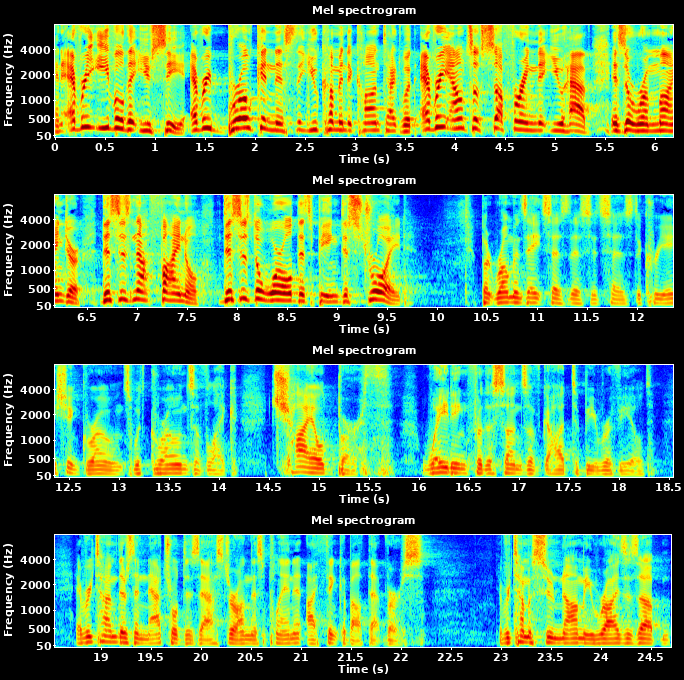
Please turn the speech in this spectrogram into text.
And every evil that you see, every brokenness that you come into contact with, every ounce of suffering that you have is a reminder this is not final. This is the world that's being destroyed. But Romans 8 says this it says, the creation groans with groans of like childbirth, waiting for the sons of God to be revealed. Every time there's a natural disaster on this planet, I think about that verse. Every time a tsunami rises up and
